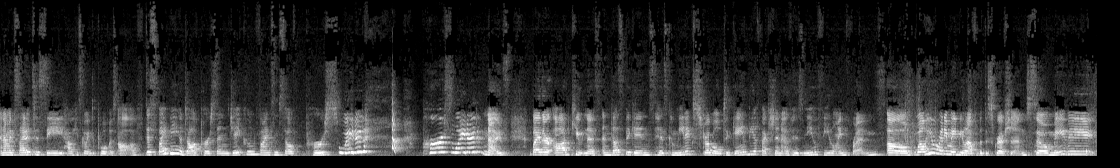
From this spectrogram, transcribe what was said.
and I'm excited to see how he's going to pull this off. Despite being a dog person, J-kun finds himself persuaded, persuaded, nice, by their odd cuteness and thus begins his comedic struggle to gain the affection of his new feline friends. Oh, well he already made me laugh with the description, so maybe,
